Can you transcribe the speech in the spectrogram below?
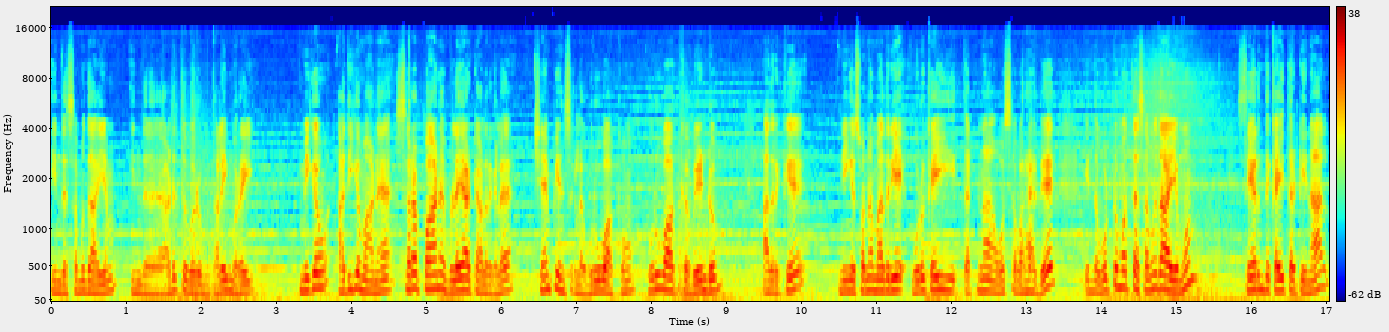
இந்த சமுதாயம் இந்த அடுத்து வரும் தலைமுறை மிகவும் அதிகமான சிறப்பான விளையாட்டாளர்களை சாம்பியன்ஸுகளை உருவாக்கும் உருவாக்க வேண்டும். அதற்கு நீங்கள் சொன்ன மாதிரியே ஒரு கை தட்டினா ஓசை வராது. இந்த ஒட்டுமொத்த சமுதாயமும் சேர்ந்து கை தட்டினால்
